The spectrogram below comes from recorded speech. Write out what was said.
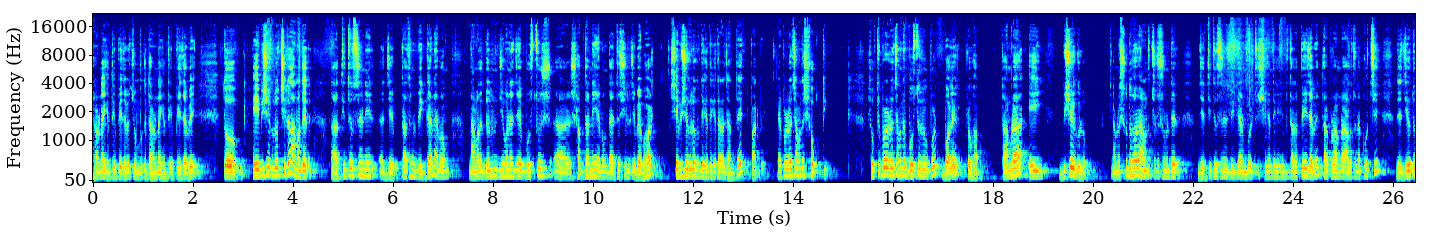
ধারণা এখান থেকে পেয়ে যাবে চুম্বকের ধারণা এখান থেকে পেয়ে যাবে। তো এই বিষয়গুলো ছিল আমাদের তৃতীয় শ্রেণির যে প্রাথমিক বিজ্ঞান এবং আমাদের দৈনন্দিন জীবনে যে বস্তুর সাবধানী এবং দায়িত্বশীল যে ব্যবহার সেই বিষয়গুলো কিন্তু এখান থেকে তারা জানতে পারবে। এরপর রয়েছে আমাদের শক্তি। শক্তির পরে রয়েছে আমাদের বস্তুর উপর বলের প্রভাব। তো আমরা এই বিষয়গুলো আমরা সুন্দরভাবে আমাদের ছোটো সময়দের যে তৃতীয় শ্রেণির বিজ্ঞান বইটি সেখান থেকে কিন্তু তারা পেয়ে যাবে। তারপর আমরা আলোচনা করছি যে যেহেতু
